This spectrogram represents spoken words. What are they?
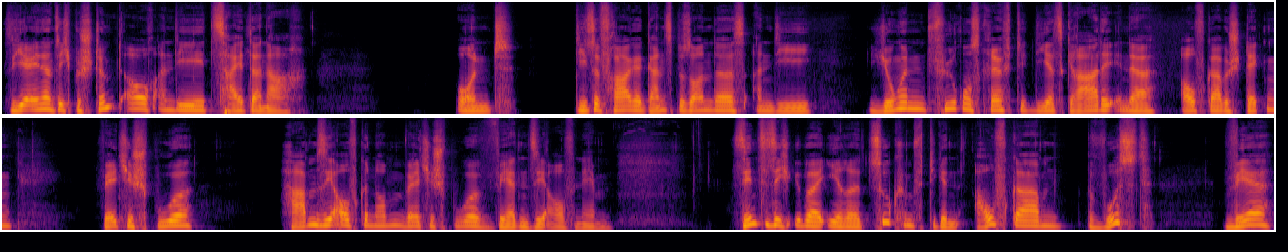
Sie erinnern sich bestimmt auch an die Zeit danach. Und diese Frage ganz besonders an die jungen Führungskräfte, die jetzt gerade in der Aufgabe stecken, welche Spur haben sie aufgenommen, welche Spur werden sie aufnehmen? Sind sie sich über ihre zukünftigen Aufgaben bewusst? Wer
